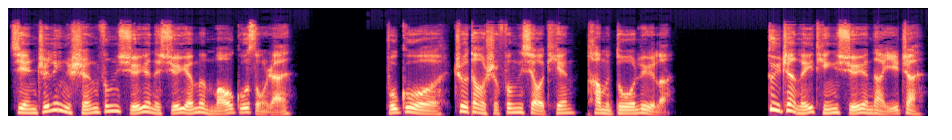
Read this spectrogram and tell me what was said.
简直令神风学院的学员们毛骨悚然。不过这倒是风啸天他们多虑了，对战雷霆学院那一战，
